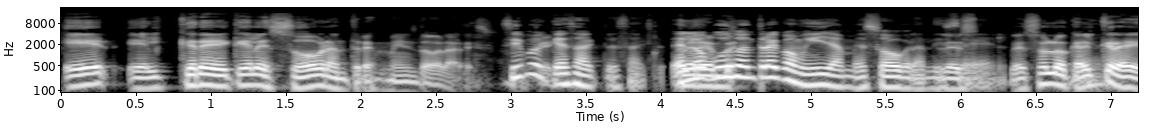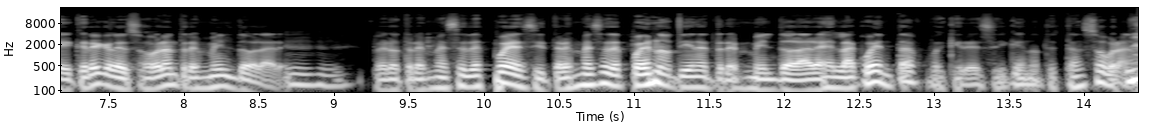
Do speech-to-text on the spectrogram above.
él, él cree que le sobran tres mil dólares. Sí, porque exacto, exacto. Él Pero lo puso entre comillas, me sobran, dice Les- él. eso es lo que él cree, cree que le sobran tres mil dólares. Pero tres meses después, si tres meses después no tiene tres mil dólares en la cuenta, pues quiere decir que no te están sobrando.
